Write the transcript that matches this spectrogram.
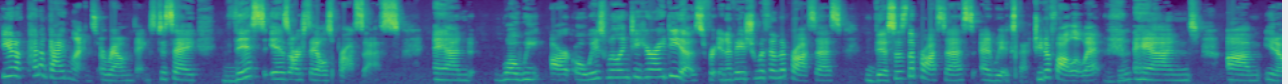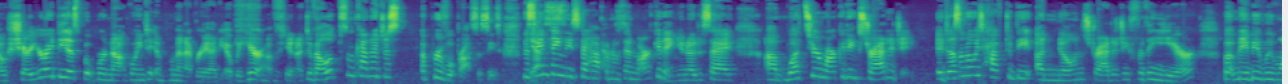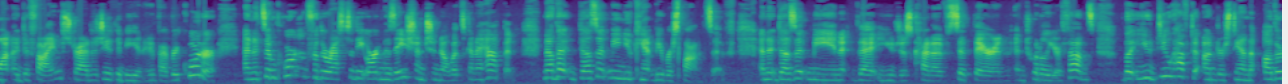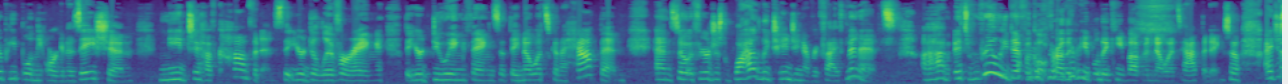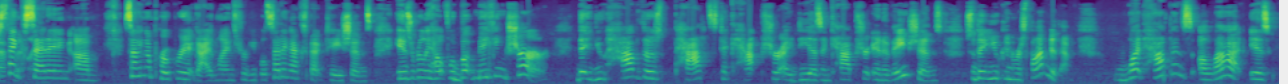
you know kind of guidelines around things to say this is our sales process. And while we are always willing to hear ideas for innovation within the process this is the process and we expect you to follow it. And um, you know share your ideas but we're not going to implement every idea we hear of. You know develop some kind of just approval processes. The same thing needs to happen Yes. within marketing you know to say um, what's your marketing strategy it doesn't always have to be a known strategy for the year, but maybe we want a defined strategy at the beginning of every quarter. And it's important for the rest of the organization to know what's going to happen. Now, that doesn't mean you can't be responsive. And it doesn't mean that you just kind of sit there and, and twiddle your thumbs. But you do have to understand that other people in the organization need to have confidence that you're delivering, that you're doing things, that they know what's going to happen. And so if you're just wildly changing every five minutes, um, it's really difficult for other people to keep up and know what's happening. So I just think Definitely. setting um, setting appropriate guidelines for people, setting expectations is really helpful. But making sure that you have those paths to capture ideas and capture innovations so that you can respond to them. What happens a lot is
